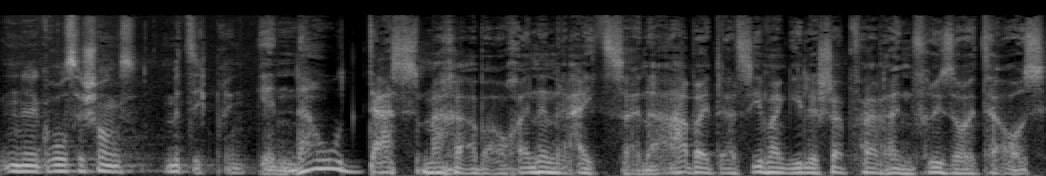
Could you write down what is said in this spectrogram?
eine große Chance mit sich bringen. genau das mache aber auch einen Reiz seiner Arbeit als evangelischer Pfarrer in Frühseute aus.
